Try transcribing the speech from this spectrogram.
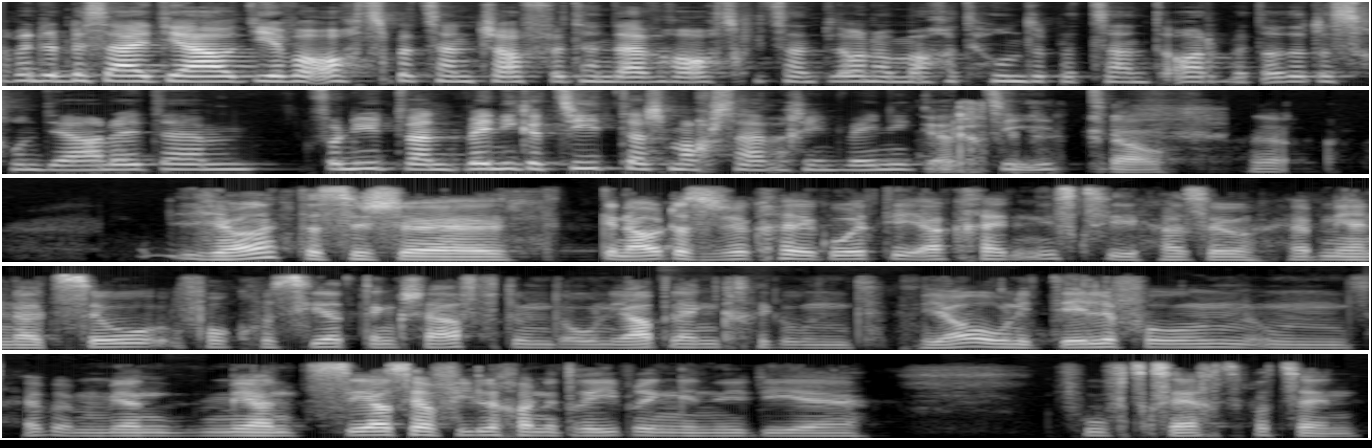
wenn man sagt, ja, die, die 80% arbeiten, haben einfach 80% Lohn und machen 100% Arbeit, oder? Das kommt ja auch nicht ähm, von nichts. Wenn du weniger Zeit hast, machst du es einfach in weniger Zeit. Genau, ja. Ja, das ist äh, genau, das ist wirklich eine gute Erkenntnis gewesen. Also wir haben halt so fokussiert dann geschafft und ohne Ablenkung und ja, ohne Telefon und eben, wir, haben, wir haben sehr, sehr viel können reinbringen in die 50, 60 Prozent.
